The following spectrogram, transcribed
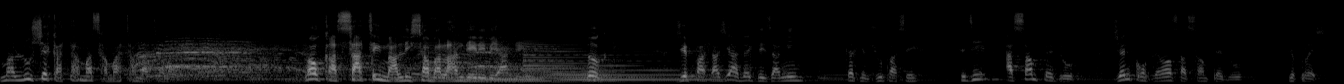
Malouche katama samata matama. Donc, j'ai partagé avec les amis quelques jours passés. J'ai dit à San Pedro, j'ai une conférence à San Pedro, je prêche.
